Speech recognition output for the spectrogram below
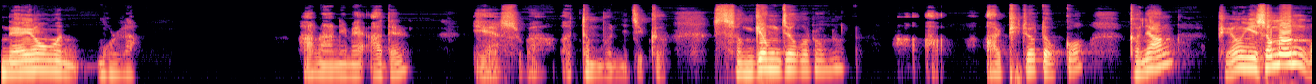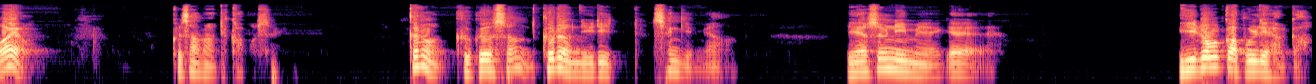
내용은 몰라. 하나님의 아들 예수가 어떤 분인지 그 성경적으로는 아, 아, 알 필요도 없고 그냥 병 있으면 뭐예요? 그 사람한테 가보세요. 그럼 그것은 그런 일이 생기면 예수님에게 이로울까 불리할까?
